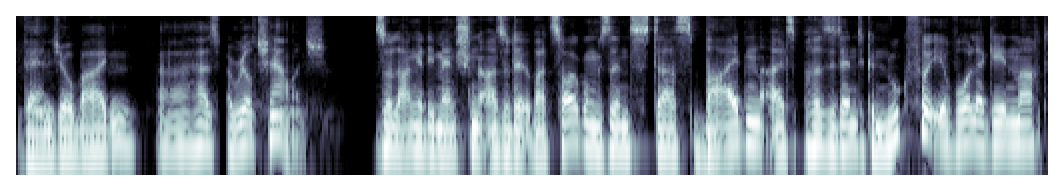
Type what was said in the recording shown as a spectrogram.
then Joe Biden uh, has a real challenge. Solange die Menschen also der Überzeugung sind, dass Biden als Präsident genug für ihr Wohlergehen macht,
